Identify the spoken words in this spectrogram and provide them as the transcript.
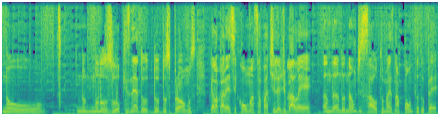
no, no- no- nos looks, né, do, do- dos promos, porque ela aparece com uma sapatilha de balé andando não de salto, mas na ponta do pé.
